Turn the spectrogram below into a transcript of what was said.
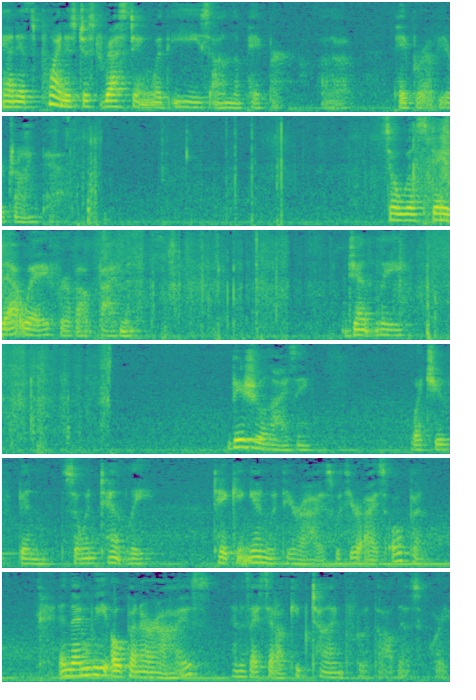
And its point is just resting with ease on the paper, on the paper of your drawing pad. So we'll stay that way for about five minutes. Gently visualizing what you've been so intently taking in with your eyes, with your eyes open. And then we open our eyes, and as I said, I'll keep time with all this for you.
